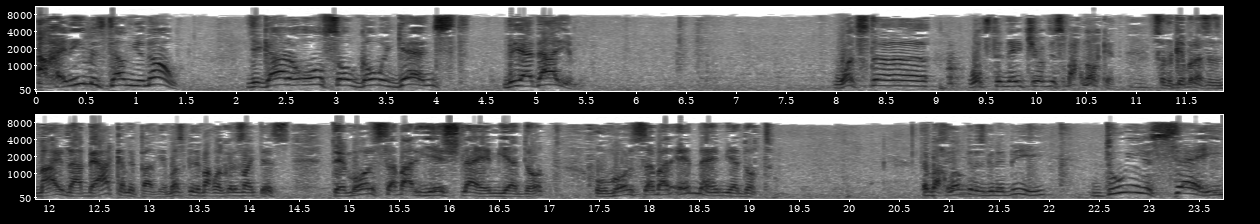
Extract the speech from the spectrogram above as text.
Acharim is telling you no. You gotta also go against the yadayim. What's the what's the nature of this machloket? So the Gemara says, "My la It must be the machloket is like this: Demor sabar yesh lahem yadot, umor sabar en lahem yadot. The machloket is going to be: Do you say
